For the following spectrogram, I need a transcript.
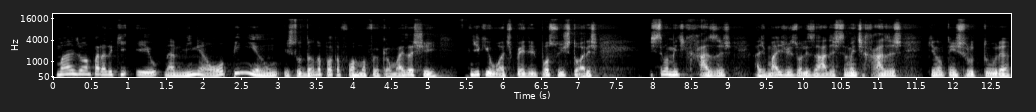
Mas é uma parada que eu, na minha opinião, estudando a plataforma, foi o que eu mais achei, de que o Watchpad ele possui histórias extremamente rasas, as mais visualizadas, extremamente rasas, que não tem estrutura,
